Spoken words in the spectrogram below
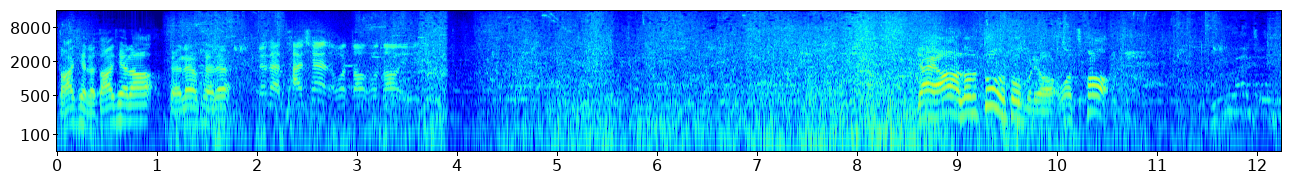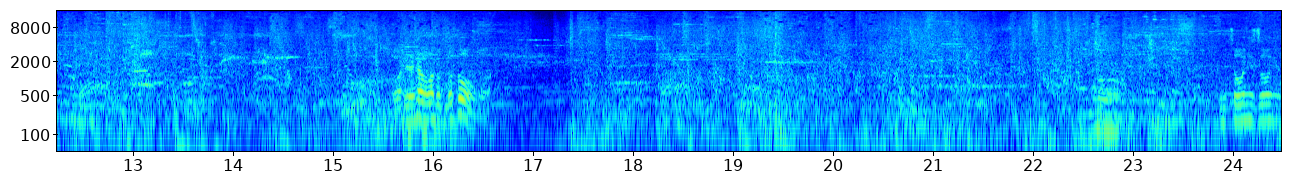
打起来打起来了，快来快来！别在他前，我找我找一呀呀，老子动都动不了，我操！我这事我都不动我。走，你走，你走。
